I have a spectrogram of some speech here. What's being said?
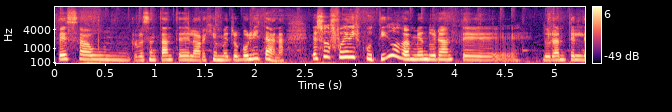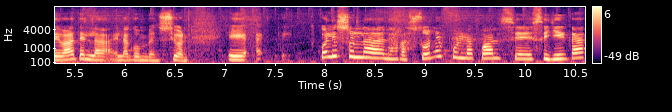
pesa un representante de la región metropolitana. Eso fue discutido también durante, durante el debate en la, en la convención. ¿Cuáles son las razones por las cuales se, llega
